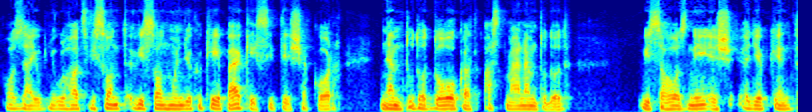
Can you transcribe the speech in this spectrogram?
hozzájuk nyúlhatsz, viszont, viszont mondjuk a kép elkészítésekor nem tudod dolgokat, azt már nem tudod visszahozni, és egyébként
